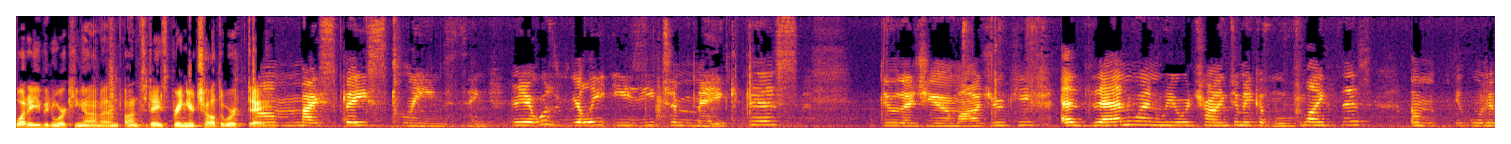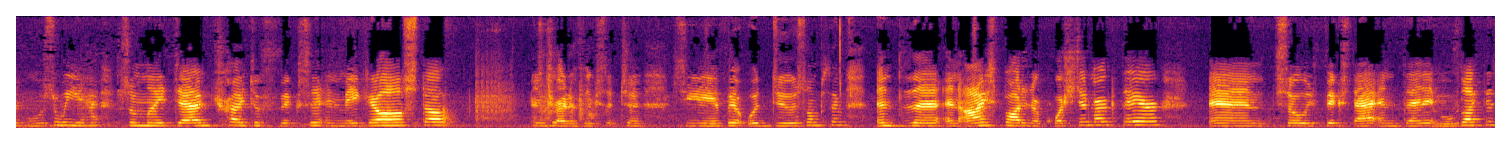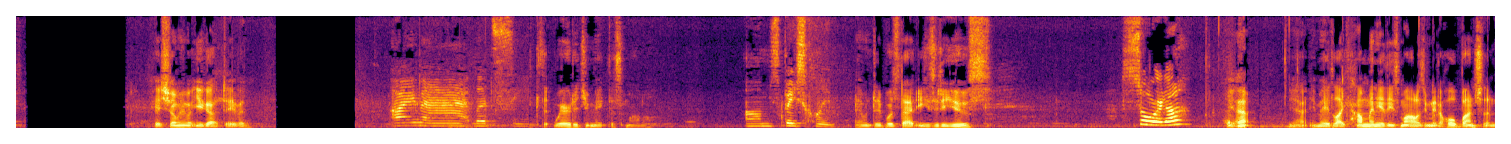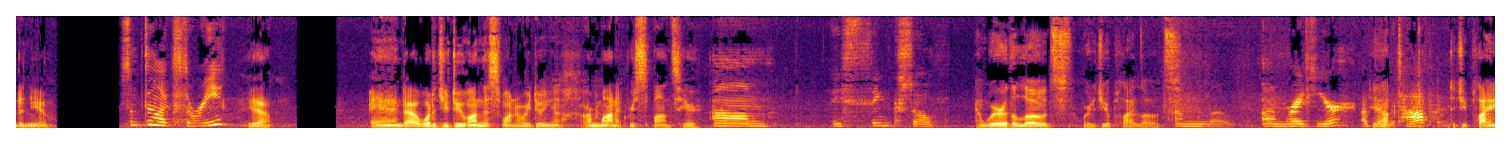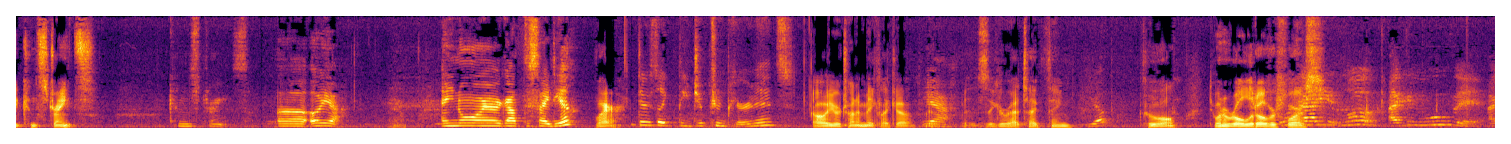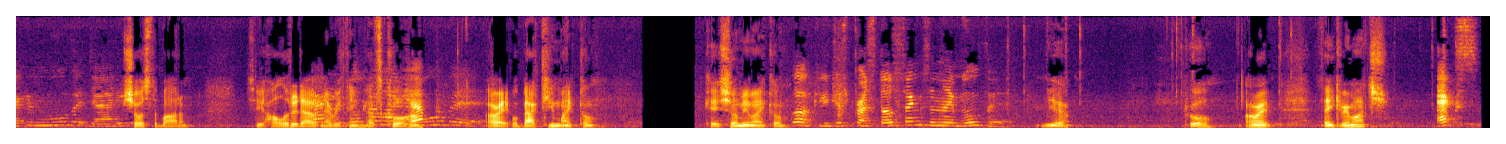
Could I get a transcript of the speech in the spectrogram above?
What have you been working on, on on today's Bring Your Child to Work Day? Um, my space plane thing, and it was really easy to make this do the geometry. And then when we were trying to make it move like this, um, it wouldn't move. So we so my dad tried to fix it and make it all stuff, and try to fix it to see if it would do something. And then and I spotted a question mark there, and so we fixed that, and then it moved like this. Okay, show me what you got, David. I'm at let's see, Where did you make this model? um, SpaceClaim. And did, was that easy to use? Sorta. Yeah. Yeah, you made like how many of these models? You made a whole bunch of them, didn't you? Something like three. Yeah. And uh, what did you do on this one? Are we doing a harmonic response here? Um, I think so. And where are the loads? Where did you apply loads? Um, um, right here, up Yeah. on the top. Did you apply any constraints? Constraints. Uh, oh yeah. Yeah. And you know where I got this idea? Where? There's like the Egyptian pyramids. Oh, you were trying to make like a, Yeah. a, a ziggurat type thing? Yep. Cool. Do you want to roll it over for us? look, I can move it. I can move it, Daddy. Show us the bottom. So you hollowed it out and everything. That's cool, huh? All right, well, back to you, Michael. Okay, show me, Michael. Look, you just press those things and they move it. Yeah. Cool. All right. Thank you very much. X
